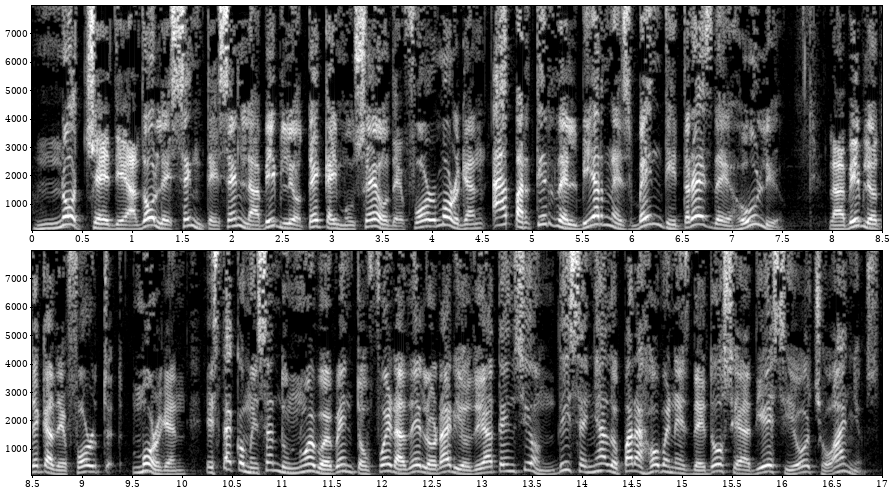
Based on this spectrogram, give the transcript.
Noche de adolescentes en la Biblioteca y Museo de Fort Morgan a partir del viernes 23 de julio. La biblioteca de Fort Morgan está comenzando un nuevo evento fuera del horario de atención diseñado para jóvenes de 12 a 18 años.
